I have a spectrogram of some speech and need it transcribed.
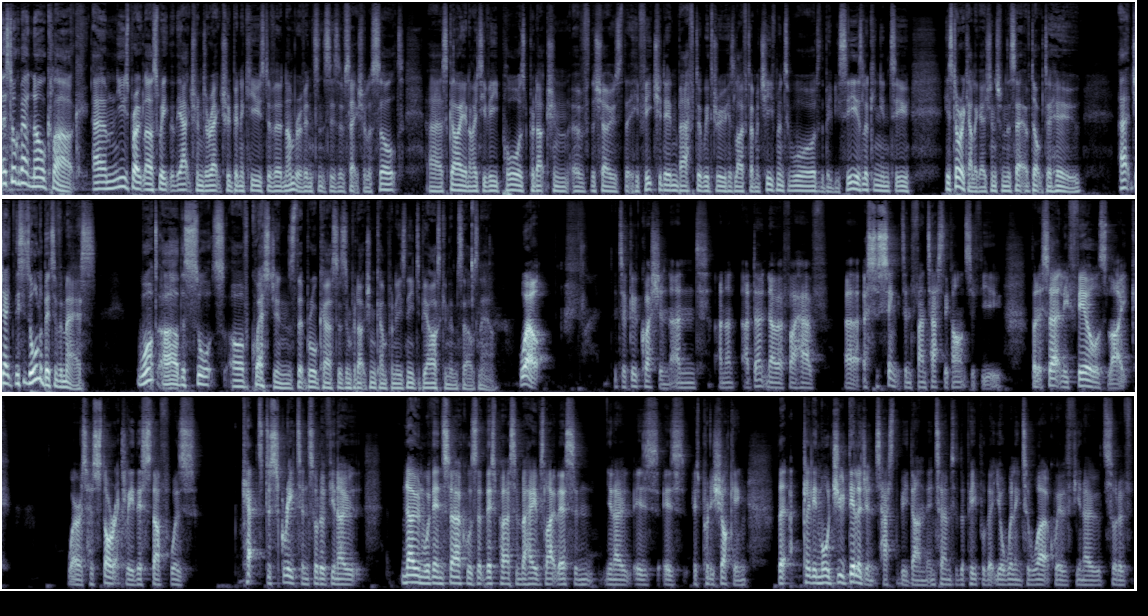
Let's talk about Noel Clarke. Um, news broke last week that the actor and director had been accused of a number of instances of sexual assault. Uh, Sky and ITV paused production of the shows that he featured in. BAFTA withdrew his Lifetime Achievement Award. The BBC is looking into historic allegations from the set of Doctor Who. Uh, Jake, this is all a bit of a mess. What are the sorts of questions that broadcasters and production companies need to be asking themselves now? Well, it's a good question, and and I, I don't know if I have uh, a succinct and fantastic answer for you, but it certainly feels like, whereas historically this stuff was kept discreet and sort of you know known within circles that this person behaves like this and you know is is is pretty shocking that clearly more due diligence has to be done in terms of the people that you're willing to work with you know sort of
